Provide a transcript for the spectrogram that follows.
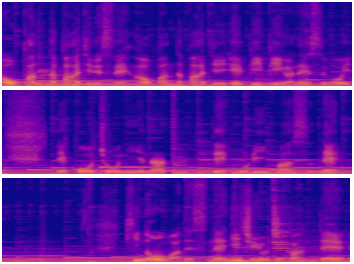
青パンダパーティーですね。青パンダパーティー APP がね、すごい、ね、好調になっておりますね。昨日はですね、24時間で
